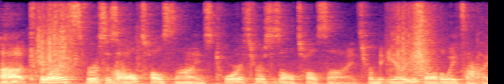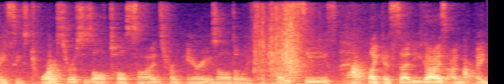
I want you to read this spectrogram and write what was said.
Uh, Taurus versus all 12 signs. Taurus versus all 12 signs. From Aries all the way to Pisces. Taurus versus all 12 signs. From Aries all the way to Pisces. Like I said, you guys, I'm, I,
